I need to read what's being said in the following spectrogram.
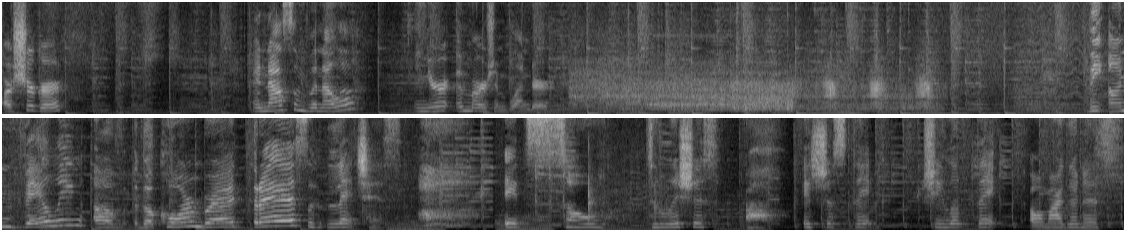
our sugar, and now some vanilla in your immersion blender. The unveiling of the cornbread tres leches. It's so delicious. Oh, it's just thick. She looked thick. Oh my goodness.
